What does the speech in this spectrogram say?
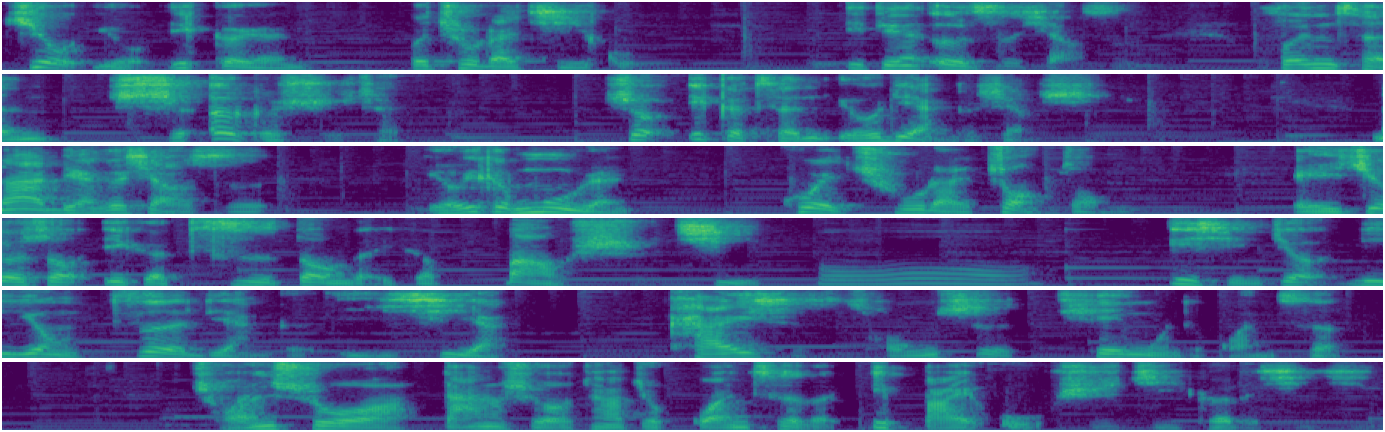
就有一个人会出来击鼓。一天二十四小时，分成十二个时辰，说一个辰有两个小时。那两个小时，有一个牧人会出来撞钟，也就是说，一个自动的一个报时器。哦，一行就利用这两个仪器啊，开始从事天文的观测。传说啊，当时他就观测了一百五十几颗的星星，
